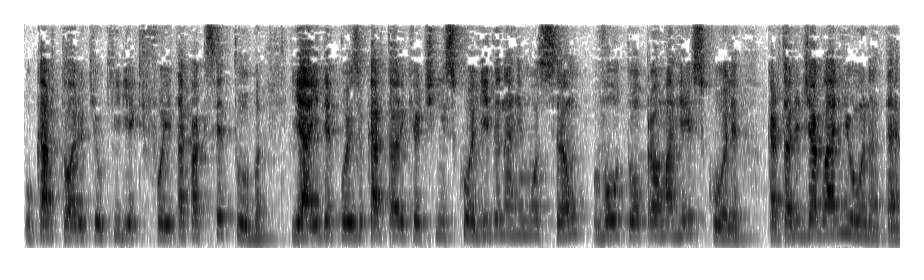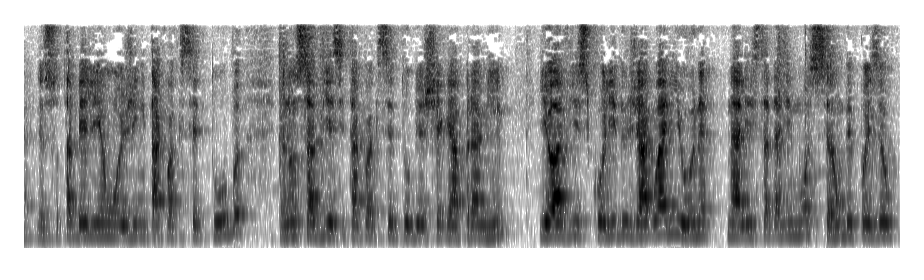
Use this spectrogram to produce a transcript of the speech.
o cartório que eu queria, que foi Itacoaxetuba. E aí, depois, o cartório que eu tinha escolhido na remoção voltou para uma reescolha. O cartório de Aguariúna, até. Eu sou tabelião hoje em Itacoaxetuba. Eu não sabia se Itacoaxetuba ia chegar para mim. E eu havia escolhido Jaguariúna na lista da remoção. Depois eu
